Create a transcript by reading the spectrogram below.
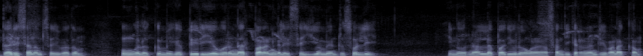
தரிசனம் செய்வதும் உங்களுக்கு மிகப்பெரிய ஒரு நற்பலன்களை செய்யும் என்று சொல்லி இன்னொரு நல்ல பதிவில் உங்களை நான் சந்திக்கிறேன். நன்றி வணக்கம்.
